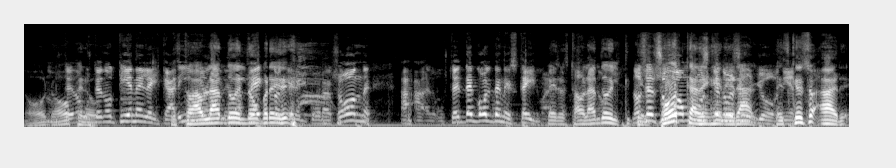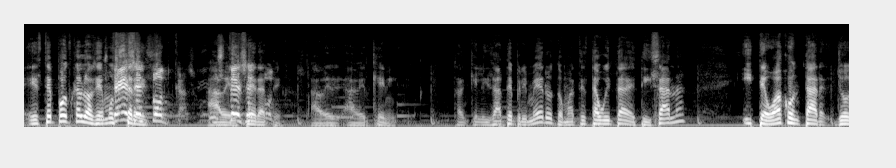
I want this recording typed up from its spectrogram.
No, no, usted, pero. Usted no tiene el cariño. Estoy hablando del nombre. El corazón. usted es de Golden State, Pero está hablando del, no del podcast en general. es que eso, a ver, este podcast lo hacemos usted tres. Es el podcast. A usted ver, es el espérate. podcast. A ver, a ver, Kenny. Tranquilízate primero, tomate esta agüita de tisana y te voy a contar. Yo,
